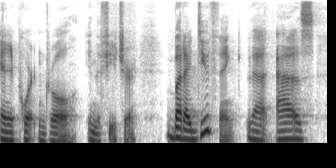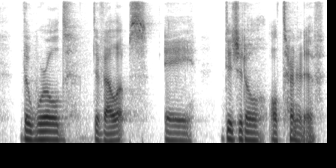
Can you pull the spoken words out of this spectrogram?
an important role in the future. But I do think that as the world develops a digital alternative,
